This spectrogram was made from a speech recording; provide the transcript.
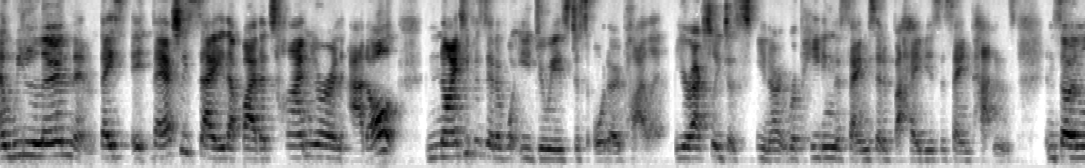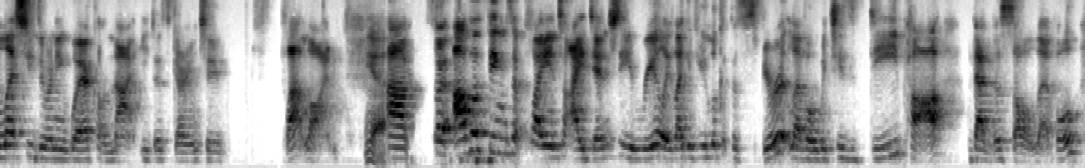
and we learn them they they actually say that by the time you're an adult 90% of what you do is just autopilot you're actually just you know repeating the same set of behaviors the same patterns and so unless you do any work on that you're just going to flatline. Yeah. Um, so other things that play into identity really, like if you look at the spirit level, which is deeper than the soul level,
